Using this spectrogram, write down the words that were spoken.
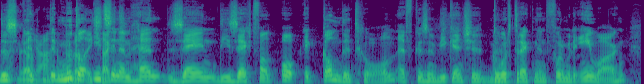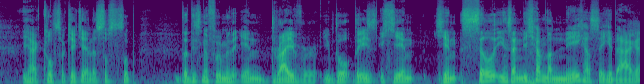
Dus Ja. het- Ja, er moet wel al iets in hem hen zijn die zegt van, oh, ik kan dit gewoon. Even een weekendje doortrekken in een Formule 1-wagen. Ja, klopt. Oké, oké, stop, stop, stop. Dat is een Formule 1 driver. Ik bedoel, er is geen, geen cel in zijn lichaam dat nee gaat zeggen daar, hè?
